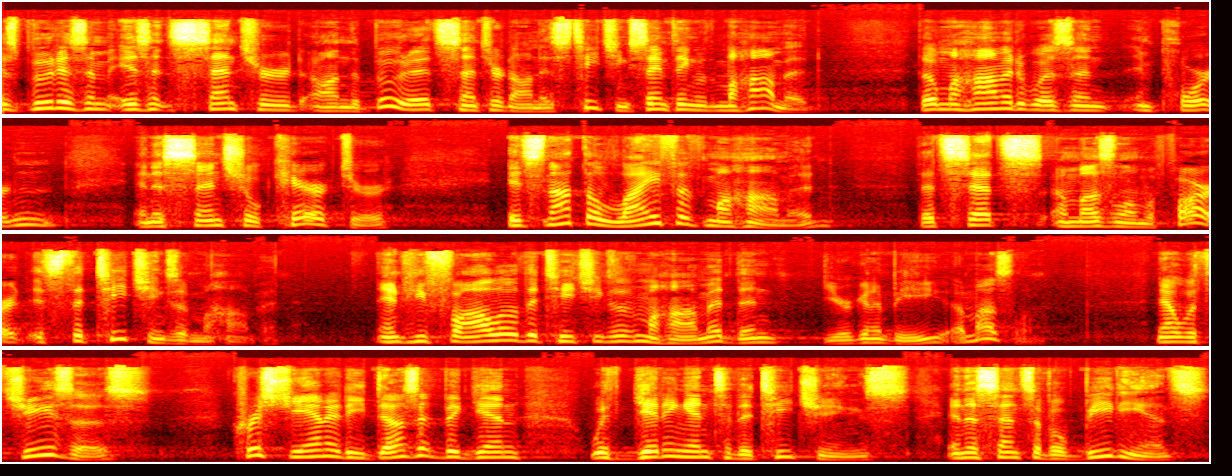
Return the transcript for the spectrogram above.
Because Buddhism isn't centered on the Buddha, it's centered on his teaching. Same thing with Muhammad. Though Muhammad was an important and essential character, it's not the life of Muhammad that sets a Muslim apart, it's the teachings of Muhammad. And if you follow the teachings of Muhammad, then you're going to be a Muslim. Now, with Jesus, Christianity doesn't begin with getting into the teachings in the sense of obedience,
